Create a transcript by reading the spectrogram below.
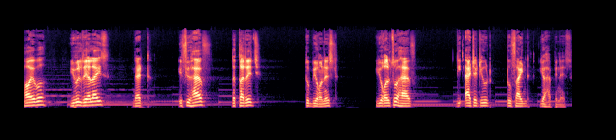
However, you will realize that if you have the courage to be honest, you also have the attitude to find your happiness.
